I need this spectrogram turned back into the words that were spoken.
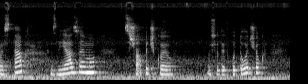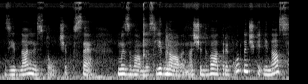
ось так зв'язуємо з шапочкою ось сюди в куточок з'єднальний стовпчик. Все. Ми з вами з'єднали наші два трикутнички, і нас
